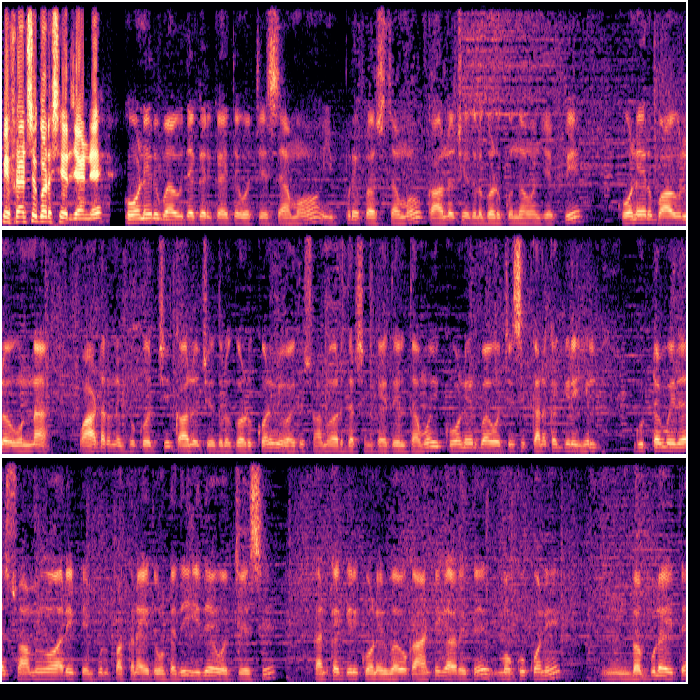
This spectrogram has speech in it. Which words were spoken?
మీ ఫ్రెండ్స్ కూడా షేర్ చేయండి. కోనేరు బావి దగ్గరికి అయితే వచ్చేసాము. ఇప్పుడే ప్రస్తుతము. కాళ్ళు చేతులు గడుక్కుందామని చెప్పి కోనేరు బావిలో ఉన్న వాటర్ నింపుకొచ్చి కాళ్ళు చేతులు కడుక్కొని మేమైతే స్వామివారి దర్శనకి అయితే వెళ్తాము. ఈ కోనేరు బావి వచ్చేసి కనకగిరి హిల్ గుట్ట మీద స్వామివారి టెంపుల్ పక్కన అయితే ఉంటుంది. ఇదే వచ్చేసి కనకగిరి కోనేరు బావి. ఒక ఆంటీ గారు అయితే మొక్కుకొని డబ్బులు అయితే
